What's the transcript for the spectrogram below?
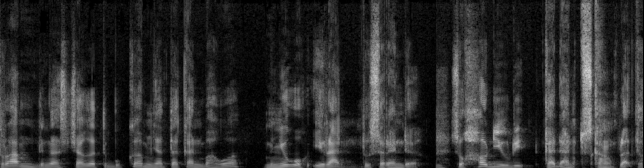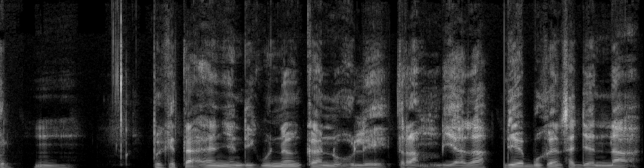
Trump dengan secara terbuka menyatakan bahawa menyuruh Iran to surrender. So how do you read keadaan tu sekarang pula Tun? Hmm. Perkataan yang digunakan oleh Trump ialah dia bukan saja nak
